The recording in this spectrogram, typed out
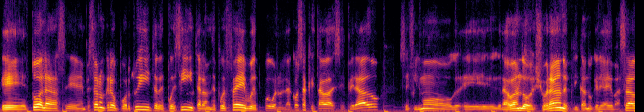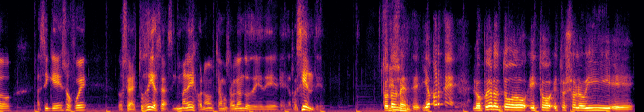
eh, todas las, eh, empezaron creo por Twitter, después Instagram, después Facebook, después, bueno, la cosa es que estaba desesperado, se filmó eh, grabando, llorando, explicando qué le había pasado, así que eso fue, o sea, estos días, o sea, sin manejo, ¿no? Estamos hablando de reciente. Totalmente. Y aparte, lo peor de todo, esto, esto yo lo vi, eh,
